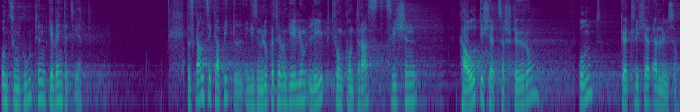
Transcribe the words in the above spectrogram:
und zum Guten gewendet wird. Das ganze Kapitel in diesem Lukasevangelium lebt vom Kontrast zwischen chaotischer Zerstörung und göttlicher Erlösung.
